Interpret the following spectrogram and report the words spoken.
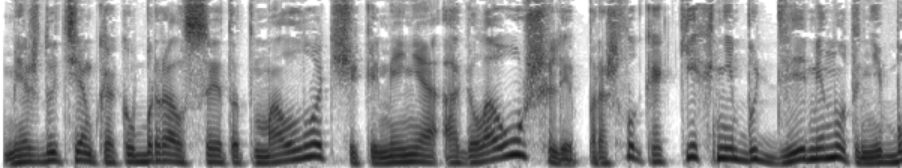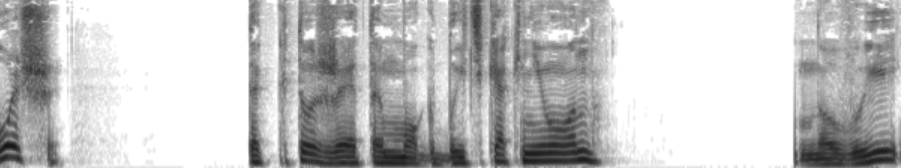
Между тем, как убрался этот молодчик и меня оглаушили, прошло каких-нибудь две минуты, не больше. Так кто же это мог быть, как не он? «Но вы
